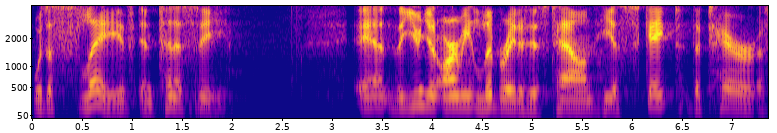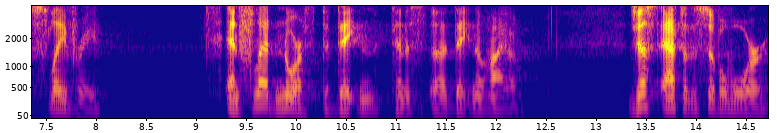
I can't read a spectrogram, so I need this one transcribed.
was a slave in Tennessee. And the Union Army liberated his town. He escaped the terror of slavery. and fled north to Dayton, Tennessee, uh, Dayton, Ohio. Just after the Civil War,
